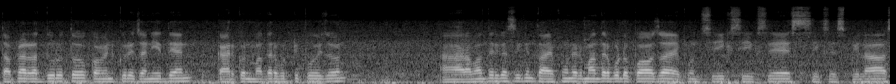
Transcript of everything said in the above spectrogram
তো আপনারা দ্রুত কমেন্ট করে জানিয়ে দেন কার কোন মাদারবোর্ডটি প্রয়োজন আর আমাদের কাছে কিন্তু আইফোনের মাদার মাদারবোর্ডও পাওয়া যায় iPhone six six S six S plus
